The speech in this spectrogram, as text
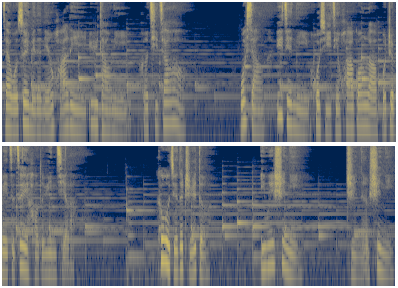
在我最美的年华里遇到你，何其骄傲！我想遇见你，或许已经花光了我这辈子最好的运气了。可我觉得值得，因为是你，只能是你。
